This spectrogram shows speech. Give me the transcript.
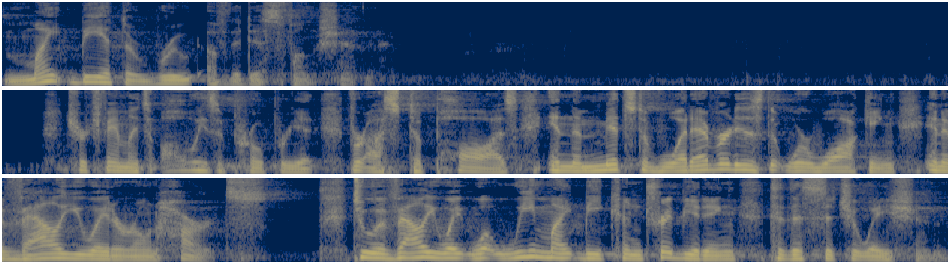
might be at the root of the dysfunction? Church family, it's always appropriate for us to pause in the midst of whatever it is that we're walking and evaluate our own hearts to evaluate what we might be contributing to this situation.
